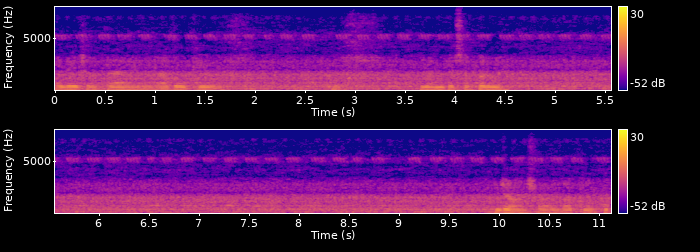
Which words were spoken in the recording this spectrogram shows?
और ले जाता है यादों की उस उस लंबे सफ़र में। जहाँ शायद आपने कुछ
